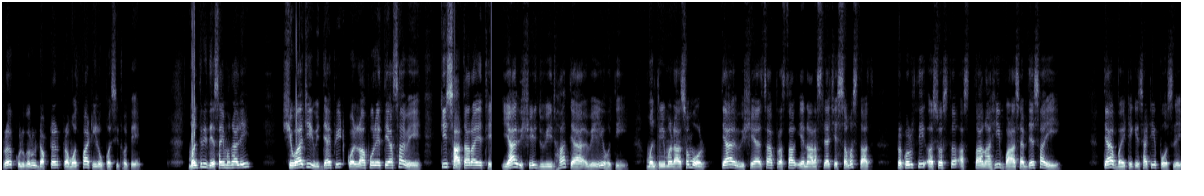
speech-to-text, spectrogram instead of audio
प्र. कुलगुरू डॉक्टर प्रमोद पाटील उपस्थित होते. मंत्री देसाई म्हणाले शिवाजी विद्यापीठ कोल्हापूर येथे असावे की सातारा येथे याविषयी दुविधा त्यावेळी होती. मंत्रिमंडळासमोर त्या विषयाचा प्रस्ताव येणार असल्याचे समजताच प्रकृती अस्वस्थ असतानाही बाळासाहेब देसाई त्या बैठकीसाठी पोचले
